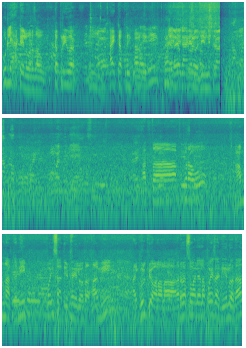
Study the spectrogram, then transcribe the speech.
कुठल्या हॉटेलवर जाऊ? टपरीवर? काय टपरी. होती मित्र आता पुरावो आमना कनी पैसा दे ठेवला होता आम्ही. आई गुलपीवाला रसवाल्याला पैसा दिला होता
